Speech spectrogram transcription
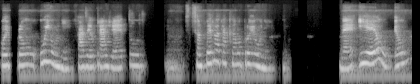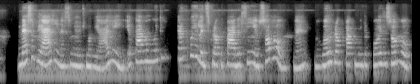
Foi pro Uyuni, fazer o trajeto São Pedro do Atacama pro Uyuni né? E eu, eu nessa viagem, nessa minha última viagem, eu estava muito tranquila, despreocupada, assim, eu só vou, né? Não vou me preocupar com muita coisa, só vou.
